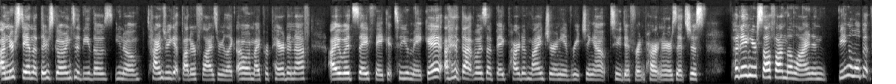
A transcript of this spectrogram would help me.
understand that there's going to be those, you know, times where you get butterflies where you're like, oh, am I prepared enough? I would say fake it till you make it. that was a big part of my journey of reaching out to different partners. It's just putting yourself on the line and being a little bit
